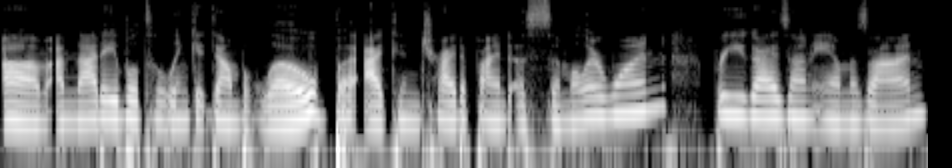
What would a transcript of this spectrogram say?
Um, I'm not able to link it down below, but I can try to find a similar one for you guys on Amazon.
